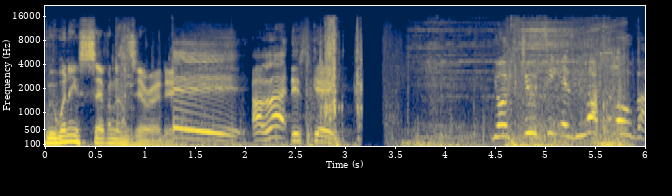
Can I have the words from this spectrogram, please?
We're winning 7 and 0, dude. Hey, I like this game. Your duty is not over.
